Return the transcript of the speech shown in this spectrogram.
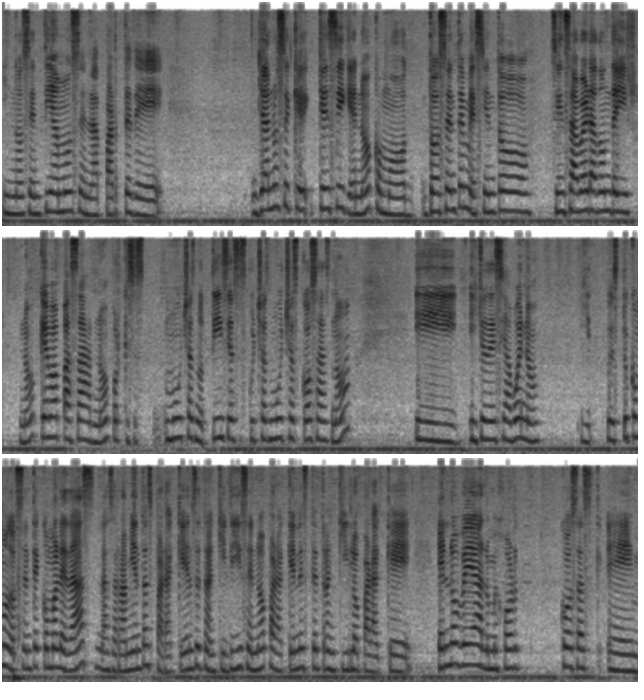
Y nos sentíamos en la parte de, ya no sé qué, qué sigue, ¿no? Como docente me siento sin saber a dónde ir, ¿no? ¿Qué va a pasar, ¿no? Porque muchas noticias, escuchas muchas cosas, ¿no? Y, y yo decía, bueno, y pues tú como docente, ¿cómo le das las herramientas para que él se tranquilice, ¿no? Para que él esté tranquilo, para que él no vea a lo mejor cosas eh,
